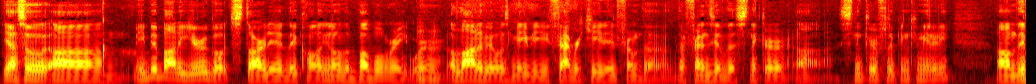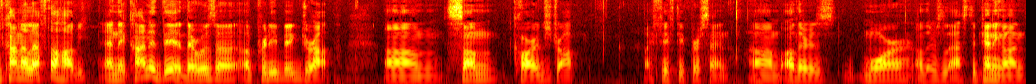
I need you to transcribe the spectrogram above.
Yeah, so um, maybe about a year ago it started. They call you know the bubble, right? Where Mm-hmm. a lot of it was maybe fabricated from the the frenzy of the sneaker uh, sneaker flipping community. Um, they've kind of left the hobby, and it kind of did. There was a, a pretty big drop. Um, some cards dropped by 50%, um, others more, others less, depending on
